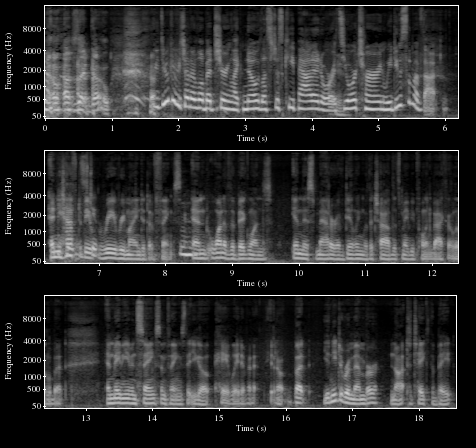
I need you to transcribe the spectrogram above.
no, how does that go? we do give each other a little bit of cheering like no let's just keep at it or it's your turn we do some of that And you have to be too. re-reminded of things. Mhm. And one of the big ones in this matter of dealing with a child that's maybe pulling back a little bit, and maybe even saying some things that you go, "Hey, wait a minute," you know. But you need to remember not to take the bait,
